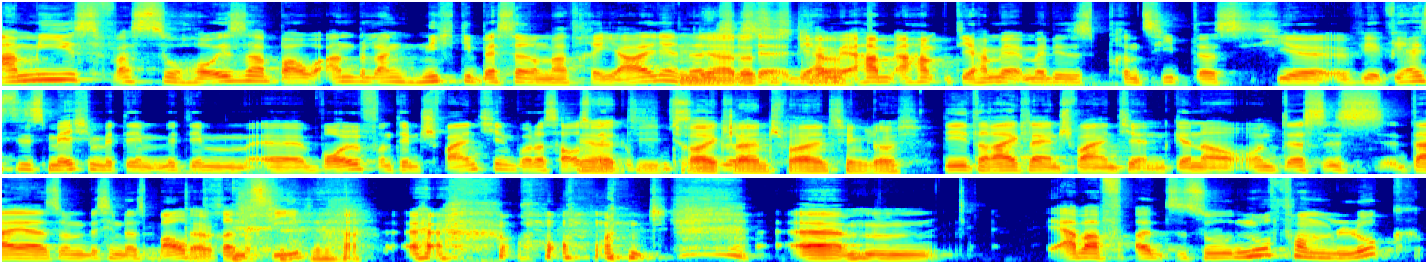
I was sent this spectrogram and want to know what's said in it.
Amis, was so Häuserbau anbelangt, nicht die besseren Materialien. Ne? Ja, das, das ja, die, haben, haben, haben, die haben ja immer dieses Prinzip, dass hier, wie, wie heißt dieses Märchen mit dem, mit dem äh, Wolf und den Schweinchen, wo das Haus Ja, die drei wird? kleinen Schweinchen, glaube ich. Die drei kleinen Schweinchen, genau. Und das ist da ja so ein bisschen das Bauprinzip. ja. und ähm, aber so nur vom Look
